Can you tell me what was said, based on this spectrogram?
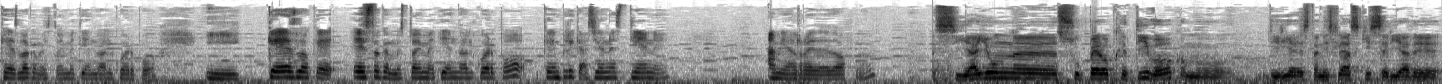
qué es lo que me estoy metiendo al cuerpo y qué es lo que esto que me estoy metiendo al cuerpo, qué implicaciones tiene a mi alrededor, ¿no? Si hay un eh, super objetivo, como diría Stanislavski, sería de,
